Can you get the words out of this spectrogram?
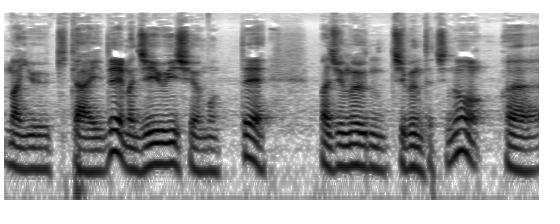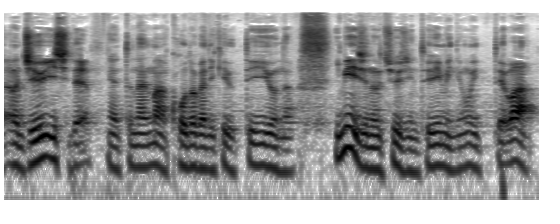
ーまあ、有機体で、まあ、自由意志を持って、まあ、自分自分たちの自由意志で、えっとまあ、行動ができるっていうようなイメージの宇宙人という意味においては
